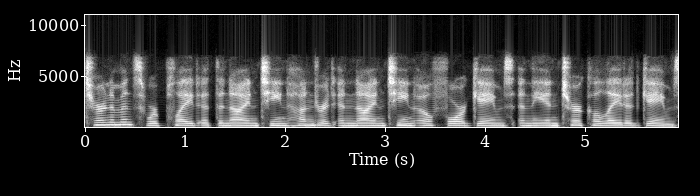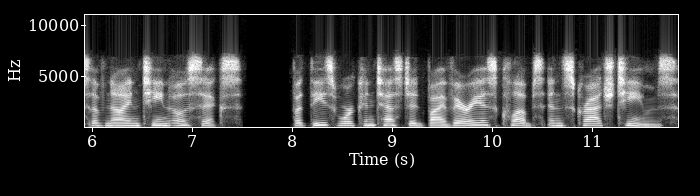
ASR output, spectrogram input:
Tournaments were played at the 1900 and 1904 games and the intercalated games of 1906, but these were contested by various clubs and scratch teams.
